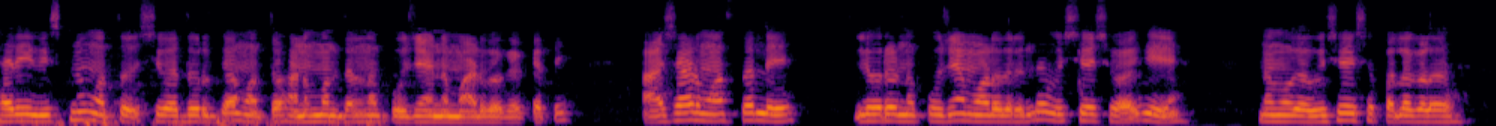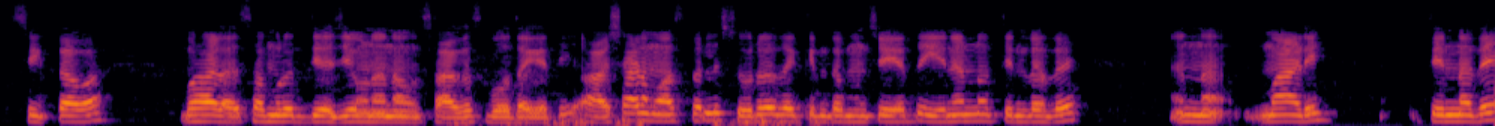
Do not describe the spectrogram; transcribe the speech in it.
ಹರಿ ವಿಷ್ಣು ಮತ್ತು ಶಿವದುರ್ಗ ಮತ್ತು ಹನುಮಂತನ ಪೂಜೆಯನ್ನು ಮಾಡಬೇಕಾಕತಿ. ಆಷಾಢ ಮಾಸದಲ್ಲಿ ಇವರನ್ನು ಪೂಜೆ ಮಾಡೋದರಿಂದ ವಿಶೇಷವಾಗಿ ನಮಗೆ ವಿಶೇಷ ಫಲಗಳು ಸಿಗ್ತಾವ. ಬಹಳ ಸಮೃದ್ಧಿಯ ಜೀವನ ನಾವು ಸಾಗಿಸ್ಬೋದಾಗೈತಿ. ಆಷಾಢ ಮಾಸದಲ್ಲಿ ಸೂರ್ಯೋದಯಕ್ಕಿಂತ ಮುಂಚೆ ಎದ್ದು ಏನನ್ನೂ ತಿನ್ನದೆ ಮಾಡಿ, ತಿನ್ನದೆ,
